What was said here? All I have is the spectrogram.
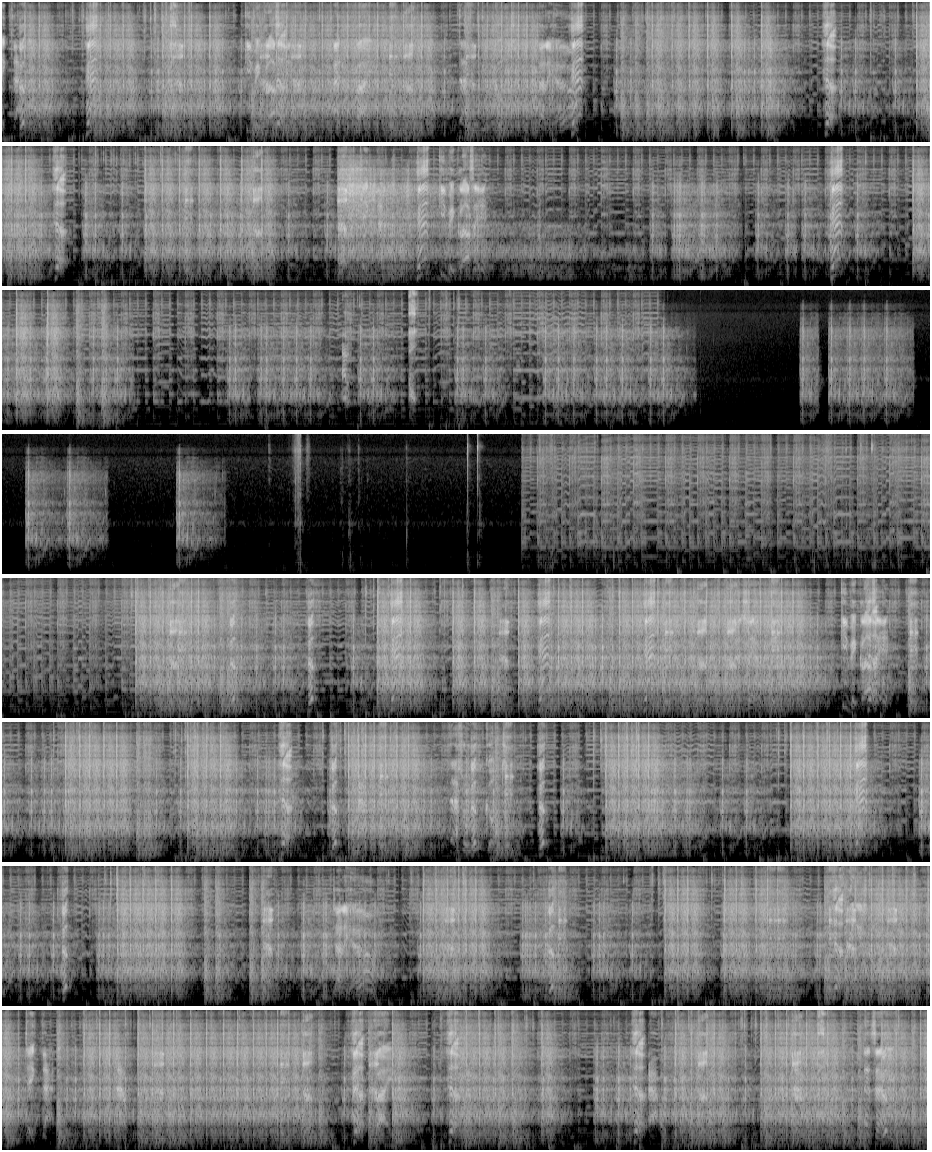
Keep it classy. And five. That'll be good. Tally ho. Take that. Keep it classy. Keep it classy. Huh. Huh. That'll look good. Huh. Huh. Huh. Tally ho. that. Right. That's out.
